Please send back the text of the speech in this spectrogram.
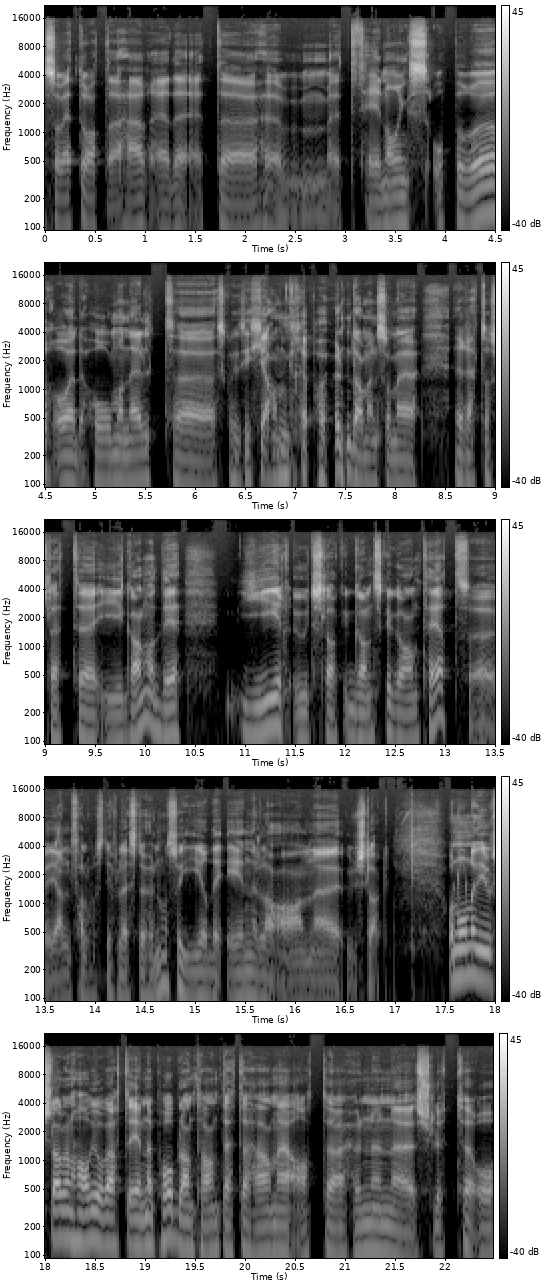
så vet du at eh, her er det et, eh, et tenåringsopprør og et hormonelt eh, skal vi si ikke angrep på hunder, men som er rett og slett eh, i gang. Og det gir utslag ganske garantert, iallfall hos de fleste hunder, så gir det en eller annen eh, utslag. Og noen av de utslagene har vi jo vært inne på, bl.a. dette her her med at eh, hunden eh, slutter å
